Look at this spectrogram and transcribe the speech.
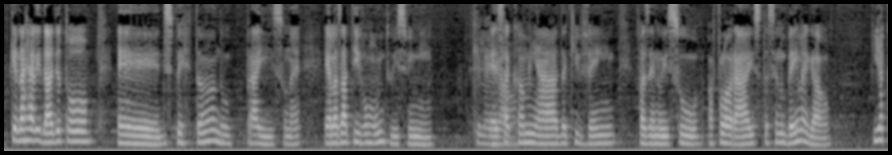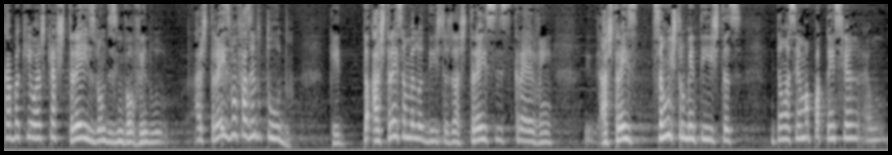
porque na realidade eu estou é, despertando para isso, né? Elas ativam muito isso em mim. Que legal. Essa caminhada que vem fazendo isso aflorar, isso está sendo bem legal. E acaba que eu acho que as três vão desenvolvendo as três vão fazendo tudo. Que, as três são melodistas, as três escrevem, as três são instrumentistas. Então, assim, é uma potência, é um,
